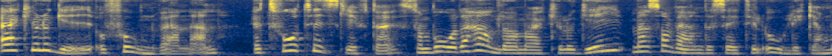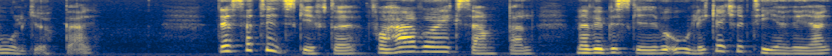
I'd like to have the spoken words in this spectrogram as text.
arkeologi och Fornvännen är två tidskrifter som båda handlar om arkeologi men som vänder sig till olika målgrupper. Dessa tidskrifter får här vara exempel när vi beskriver olika kriterier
